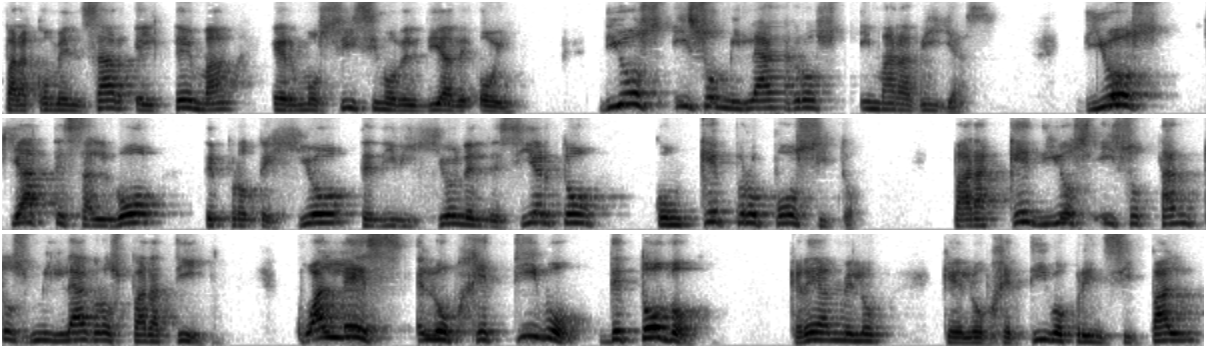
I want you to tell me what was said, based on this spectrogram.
para comenzar el tema hermosísimo del día de hoy. Dios hizo milagros y maravillas. Dios ya te salvó te protegió, te dirigió en el desierto, ¿con qué propósito? ¿Para qué Dios hizo tantos milagros para ti? ¿Cuál es el objetivo de todo? Créanmelo, que el objetivo principal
